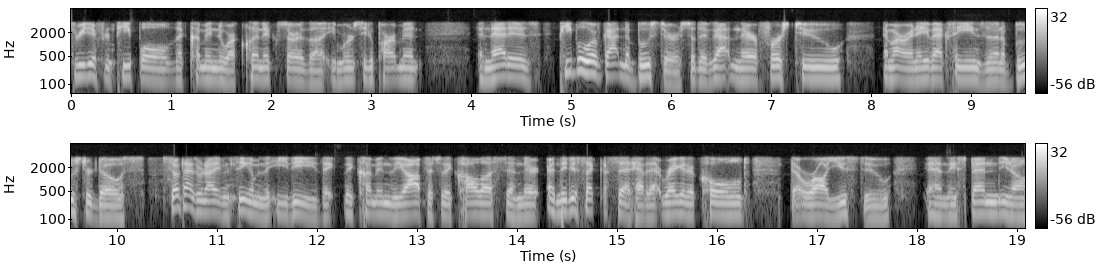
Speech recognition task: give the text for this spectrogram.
three different people that come into our clinics or the emergency department. And that is people who have gotten a booster. So they've gotten their first two mRNA vaccines and then a booster dose. Sometimes we're not even seeing them in the ED. They they come into the office, or they call us, and they're and they just like I said have that regular cold that we're all used to, and they spend you know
